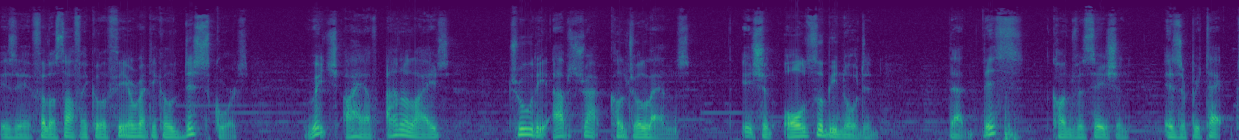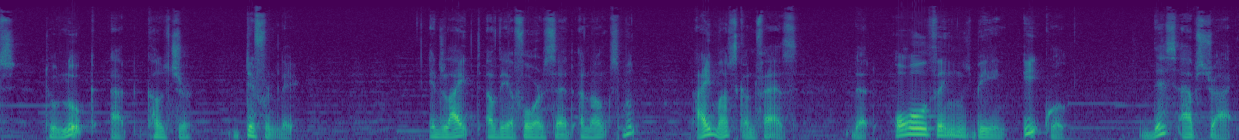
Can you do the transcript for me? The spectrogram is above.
is a philosophical theoretical discourse which I have analyzed through the abstract cultural lens. It should also be noted that this conversation is a pretext to look at culture differently. In light of the aforesaid announcement, I must confess that all things being equal, this abstract,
